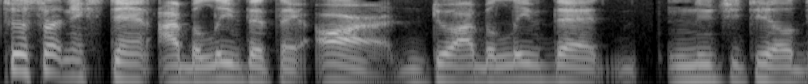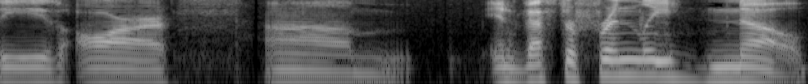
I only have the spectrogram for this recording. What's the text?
to a certain extent, I believe that they are. Do I believe that new GTLDs are um, investor friendly? No.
